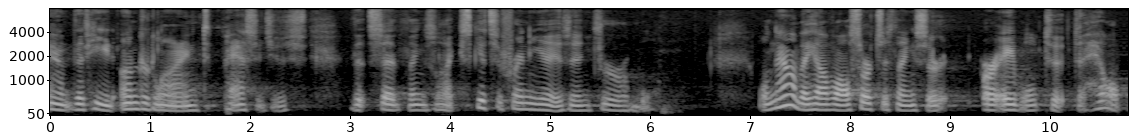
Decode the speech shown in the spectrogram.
and that he'd underlined passages that said things like schizophrenia is incurable. Well, now they have all sorts of things that are able to, to help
